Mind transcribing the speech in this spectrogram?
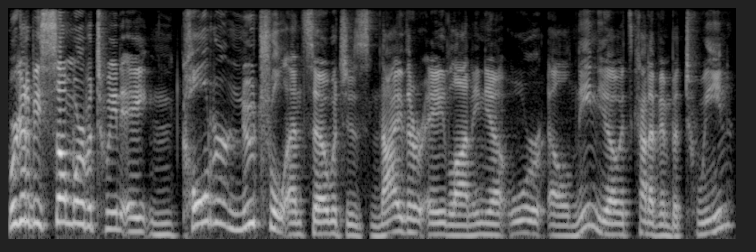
We're going to be somewhere between a colder neutral ENSO, which is neither a La Nina or El Nino, it's kind of in between,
